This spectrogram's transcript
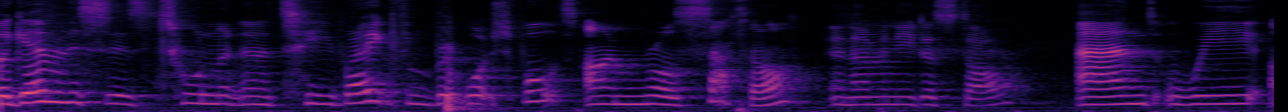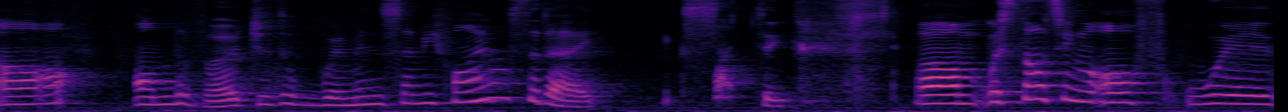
again, this is Tournament and a Tea Break from Britwatch Sports. I'm Ros Satar, And I'm Anita Stahl. and we are on the verge of the women's semi finals today. Exciting. Um, we're starting off with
